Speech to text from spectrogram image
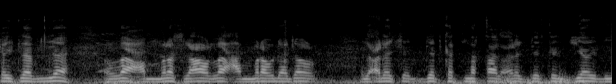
شهيت لا بالله. الله عمره سلعه والله عمره ولاد العرس جات كتنقى العرس جات كنجي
